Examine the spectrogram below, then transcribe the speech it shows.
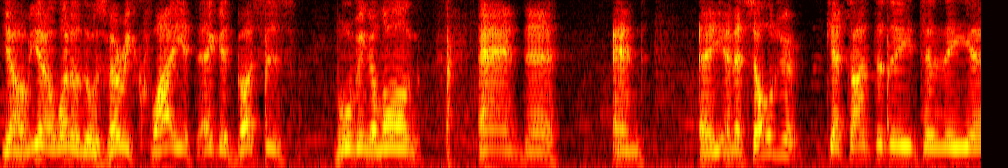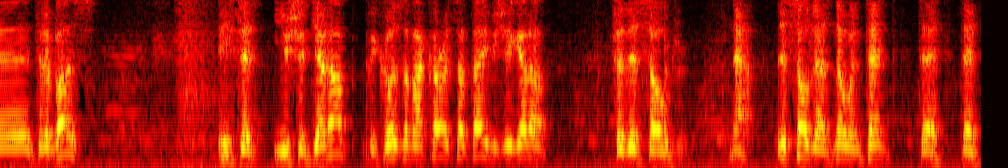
you know, you know, one of those very quiet Egged buses moving along, and uh, and a and a soldier gets onto the to the uh, to the bus. He says you should get up because of Akarat Satayv. You should get up for this soldier. Now, this soldier has no intent to that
